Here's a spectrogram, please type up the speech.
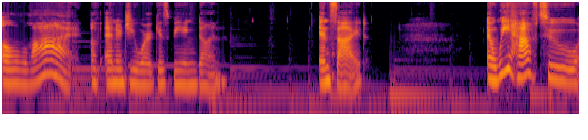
a lot of energy work is being done inside. And we have to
